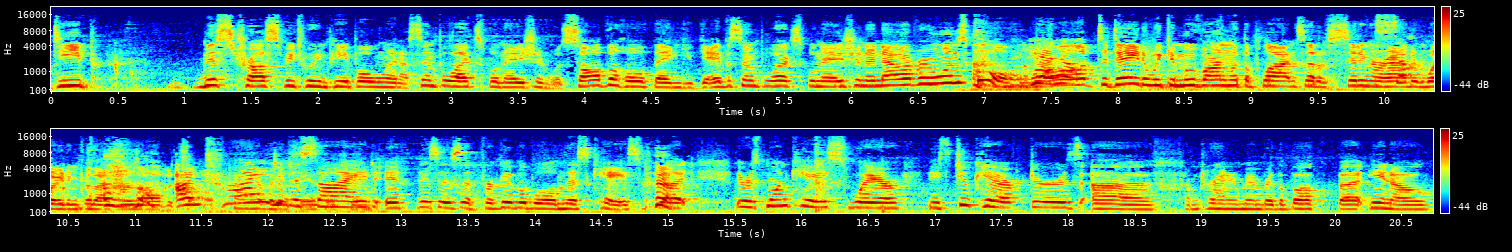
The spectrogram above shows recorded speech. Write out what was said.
deep mistrust between people when a simple explanation would solve the whole thing. You gave a simple explanation, and now everyone's cool. We're Yeah, all up to date, and we can move on with the plot instead of sitting around So- and waiting for that to resolve itself. I'm trying to decide if this is a forgivable in this case, but there's one case where these two characters, uh, I'm trying to remember the book, but you know,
